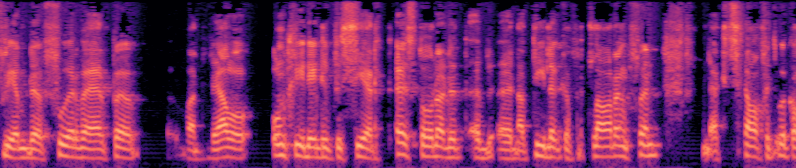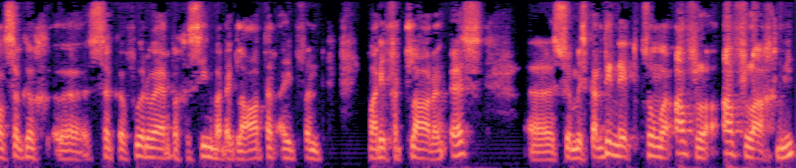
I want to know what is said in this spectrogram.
vreemde voorwerpe wat wel ongeïdentifiseerd is totdat dit 'n natuurlike verklaring vind. En ek self het ook al sulke uh, sulke voorwerpe gesien wat ek later uitvind wat die verklaring is. Uh so mens kan dit net sommer afla aflag nie,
